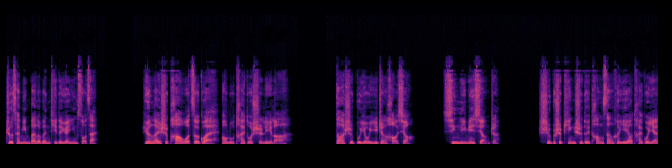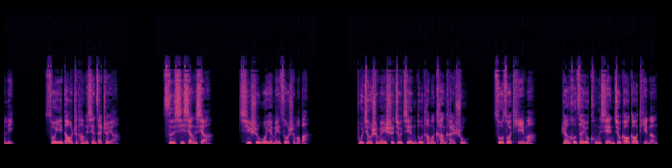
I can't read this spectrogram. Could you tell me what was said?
这才明白了问题的原因所在，原来是怕我责怪暴露太多实力了啊。大师不由一阵好笑，心里面想着，是不是平时对唐三和叶耀太过严厉，所以导致他们现在这样？仔细想想，其实我也没做什么吧，不就是没事就监督他们看看书、做做题吗？然后再有空闲就搞搞体能，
